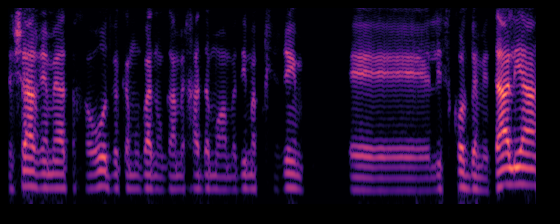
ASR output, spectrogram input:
לשאר ימי התחרות, וכמובן הוא גם אחד המועמדים הבכירים אה, לזכות במדליה,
